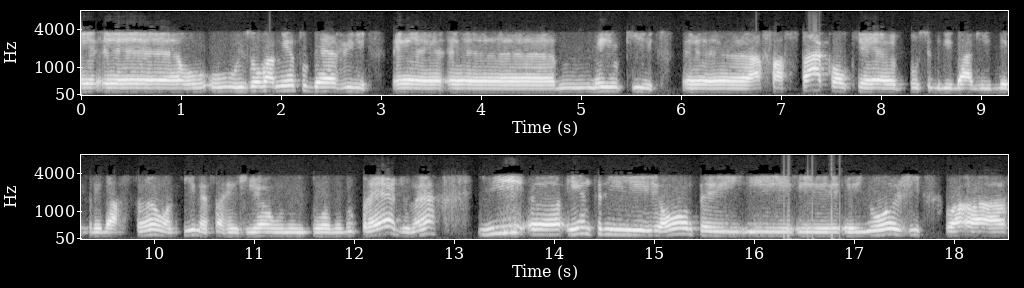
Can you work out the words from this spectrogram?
é, é, o, o, isolamento deve é, é meio que é, afastar qualquer possibilidade de depredação aqui nessa região no entorno do prédio, né? E uh, entre ontem e, e, e hoje, a, a,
